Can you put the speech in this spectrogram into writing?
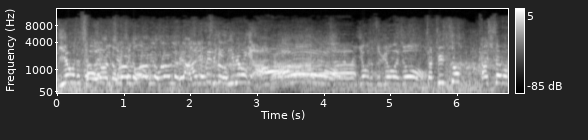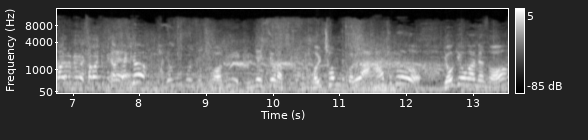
이영호 선수 자, 빨리 위치를 올라갑니다, 올라갑니다, 올라갑니다. 네, 아직까지 아래쪽에 질러 리버에게 야. 아, 이영호 선수 위험하죠. 자, 뒤쪽 다시 한번 바이오닉 병력 잡아줍니다. 네. 탱크. 박영민 선수의 조합이 굉장히 뛰어났습니다. 걸쳐 없는 거를 아주 그 역이용하면서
